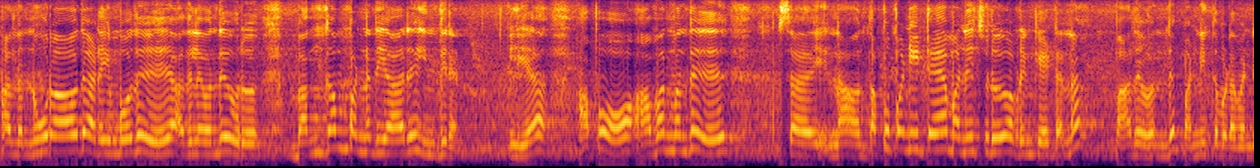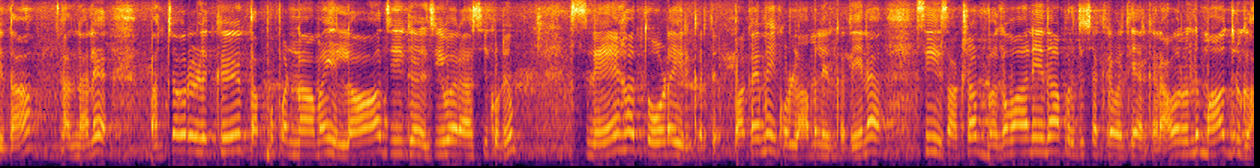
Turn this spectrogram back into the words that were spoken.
அந்த நூறாவது அடையும் போது அதில் வந்து ஒரு பங்கம் பண்ணது யாரு? இந்திரன். இல்லையா? அப்போது அவன் வந்து ச நான் தப்பு பண்ணிட்டேன் மன்னிச்சுடு அப்படின்னு கேட்டேன்னா அதை வந்து மன்னித்து விட வேண்டியதான் அதனால மற்றவர்களுக்கு தப்பு பண்ணாமல் எல்லா ஜீக ஜீவராசி கூடயும் ஸ்னேகத்தோடு இருக்கிறது பகைமை கொள்ளாமல் இருக்கிறது. ஏன்னா சி சாக்ஷாத் பகவானே தான் பிருத்து சக்கரவர்த்தியாக இருக்கார். அவர் வந்து மாதுர்கா.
